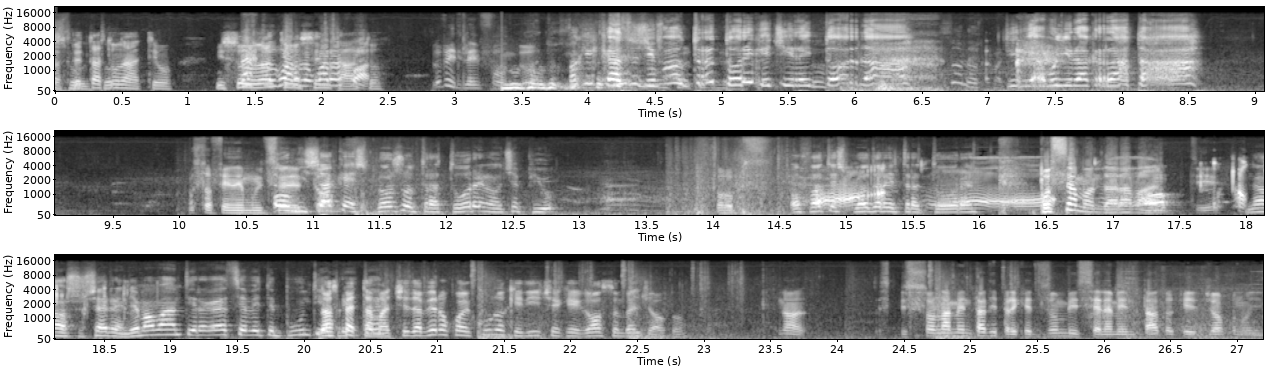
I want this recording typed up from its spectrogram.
aspettate un attimo. Mi sono Ecco, un attimo guarda, guarda qua. assentato. Lo vedi là in fondo? Ma che cazzo ci fa un trattore che gira intorno? Tiriamogli una granata! Sto finendo le munizioni Oh, mi sa che è esploso il trattore, non c'è più. Ops. Ho fatto esplodere il trattore. Possiamo andare avanti? No, su serio, andiamo avanti, ragazzi. Avete punti? No, aspetta, aprite? ma c'è davvero qualcuno che dice che Ghost è un bel gioco? No, si sono lamentati perché Zombie si è lamentato che il gioco non gli,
